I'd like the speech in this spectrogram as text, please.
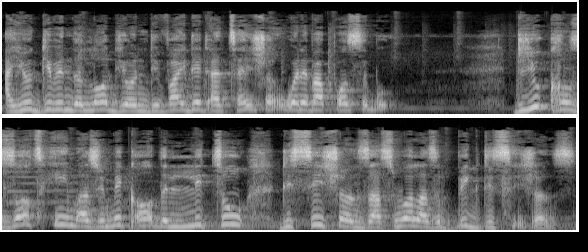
Are you giving the Lord your undivided attention whenever possible? Do you consult Him as you make all the little decisions as well as the big decisions?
